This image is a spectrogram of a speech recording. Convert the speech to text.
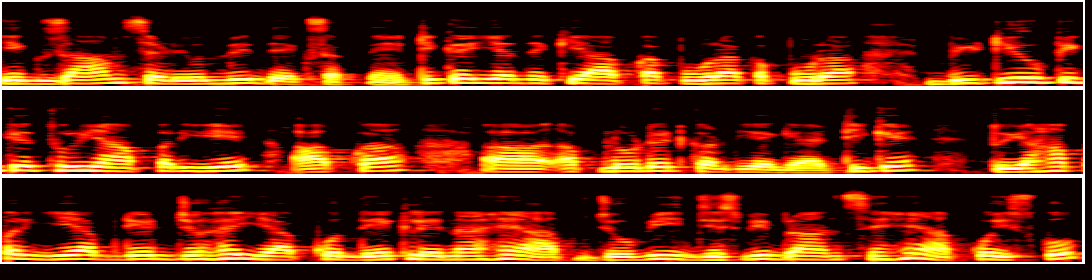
एग्ज़ाम शेड्यूल भी देख सकते हैं ठीक है? यह देखिए आपका पूरा का पूरा बी के थ्रू यहाँ पर ये आपका अपलोडेड कर दिया गया है ठीक है? तो यहाँ पर ये अपडेट जो है ये आपको देख लेना है आप जो भी जिस भी ब्रांच से हैं आपको इसको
